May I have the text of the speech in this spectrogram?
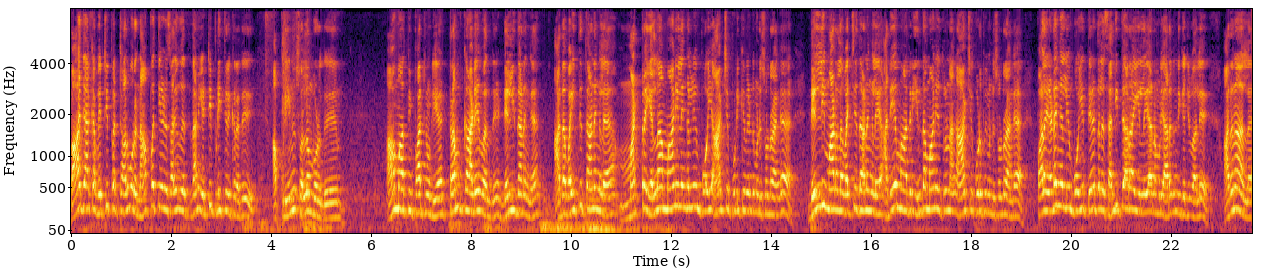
பாஜக வெற்றி பெற்றாலும் ஒரு நாற்பத்தி ஏழு சதவீதத்தை தானே எட்டி பிடித்திருக்கிறது. அப்படின்னு சொல்லும் பொழுது ஆம் ஆத்மி பார்ட்டியினுடைய ட்ரம்ப் கார்டே வந்து டெல்லி தானுங்க. அதை வைத்து தானுங்களை மற்ற எல்லா மாநிலங்கள்லையும் போய் ஆட்சி பிடிக்க வேண்டும் என்று சொல்றாங்க. டெல்லி மாடலை வச்சு தானுங்களே அதே மாதிரி இந்த மாநிலத்திலும் நாங்கள் ஆட்சி கொடுப்போம் என்று சொல்றாங்க. பல இடங்கள்லையும் போய் தேர்தலை சந்தித்தாரா இல்லையா நம்முடைய அரவிந்த் கெஜ்ரிவால். அதனால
